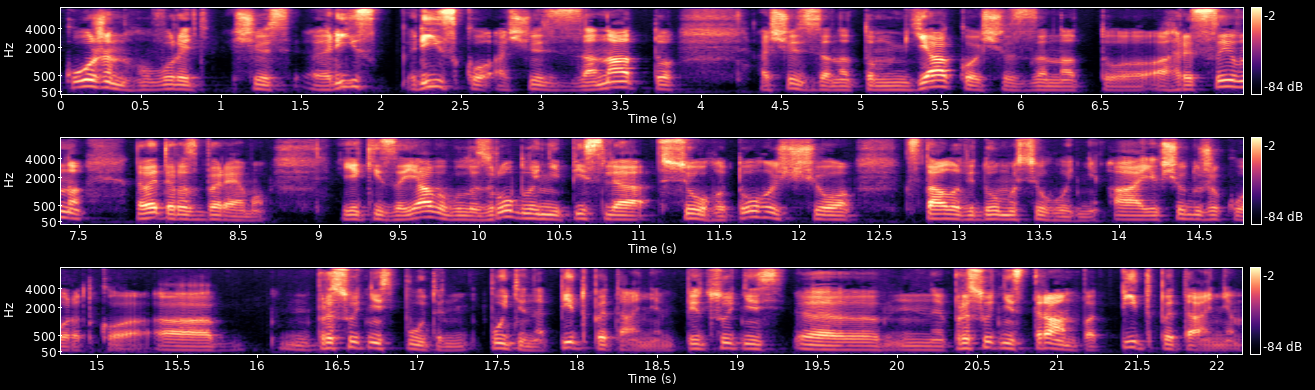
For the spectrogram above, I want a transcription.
кожен говорить щось різ, різко, а щось занадто, а щось занадто м'яко, щось занадто агресивно. Давайте розберемо, які заяви були зроблені після всього того, що стало відомо сьогодні. А якщо дуже коротко, е, присутність Путін, Путіна під питанням, підсутність, е, присутність Трампа під питанням.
